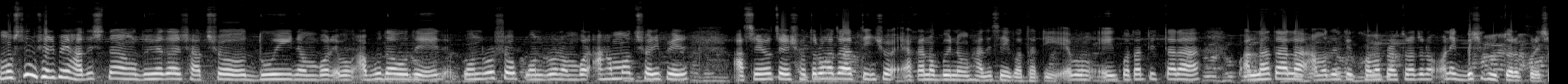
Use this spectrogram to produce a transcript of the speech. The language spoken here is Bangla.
মুসলিম শরীফের হাদিস নং দুই হাজার সাতশো দুই নম্বর এবং আবু দাউদের পনেরোশো পনেরো নম্বর আহমদ শরীফের আছে হচ্ছে সতেরো হাজার তিনশো একানব্বই নং হাদিস এই কথাটি। এবং এই কথাটির তারা আল্লাহ তালা আমাদেরকে ক্ষমা প্রার্থনার জন্য অনেক বেশি গুরুত্ব আরোপ করেছেন।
